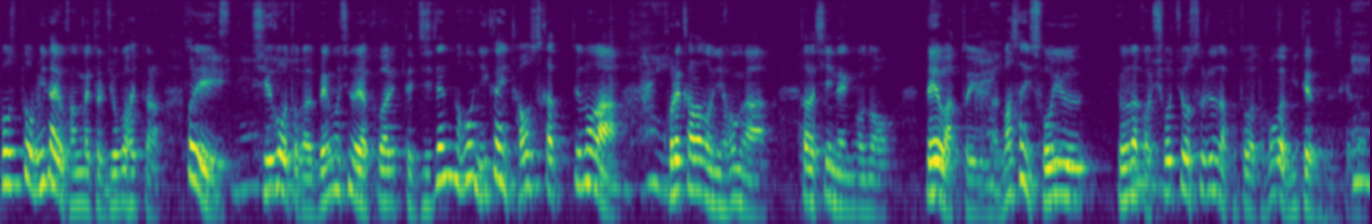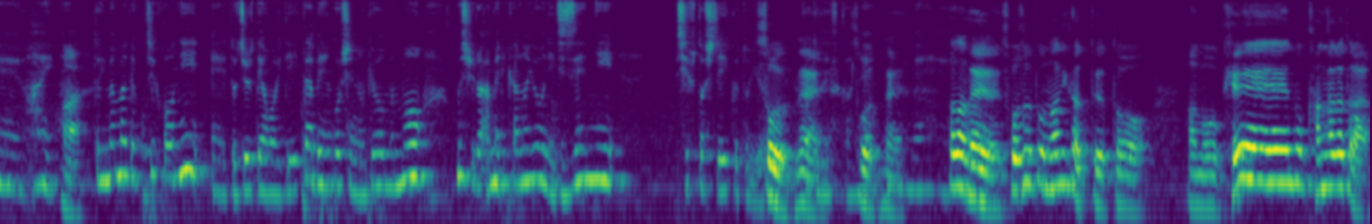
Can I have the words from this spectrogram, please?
そうすると未来を考えてる情報が入ったらやっぱり司法とか弁護士の役割って事前の方にいかに倒すかっていうのがこれからの日本が新しい年号の令和というのはまさにそういう世の中を象徴するようなことだと僕は見てるんですけど、えー、はい。はい、と今まで事故に、えーと、重点を置いていた弁護士の業務もむしろアメリカのように事前にシフトしていくということですかね。そうですね。ただねそうすると何かっていうとあの経営の考え方が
